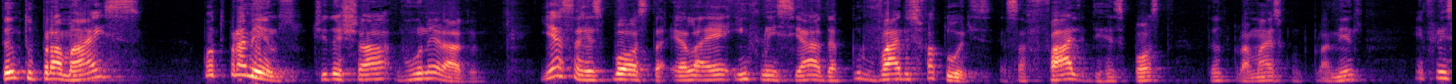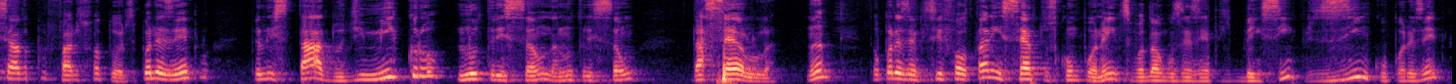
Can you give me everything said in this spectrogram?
tanto para mais quanto para menos, te deixar vulnerável. E essa resposta ela é influenciada por vários fatores. Essa falha de resposta, tanto para mais quanto para menos, é influenciada por vários fatores. Por exemplo, pelo estado de micronutrição, da nutrição da célula. Né? Então, por exemplo, se faltarem certos componentes, vou dar alguns exemplos bem simples, zinco, por exemplo,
